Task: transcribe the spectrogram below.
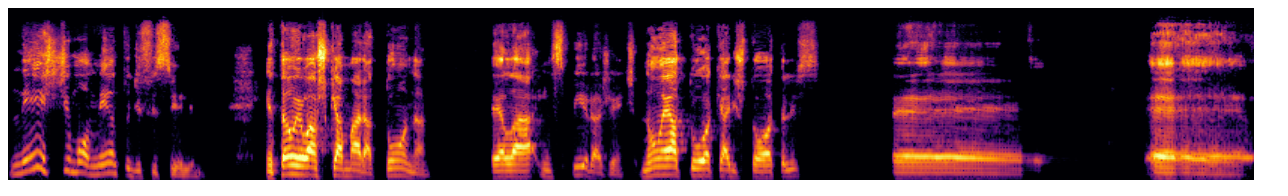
neste momento dificílimo. Então, eu acho que a maratona ela inspira a gente. Não é à toa que Aristóteles é, é,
